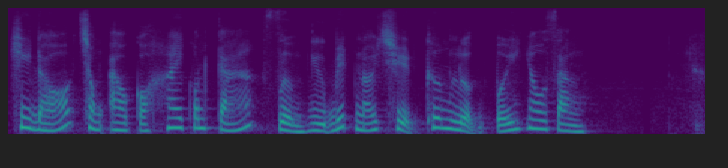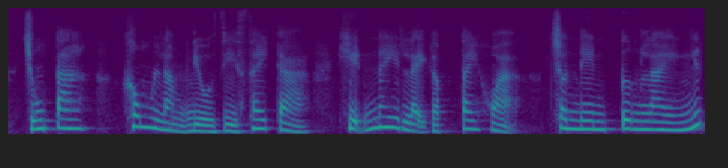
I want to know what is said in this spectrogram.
Khi đó trong ao có hai con cá dường như biết nói chuyện thương lượng với nhau rằng Chúng ta không làm điều gì sai cả, hiện nay lại gặp tai họa, cho nên tương lai nhất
